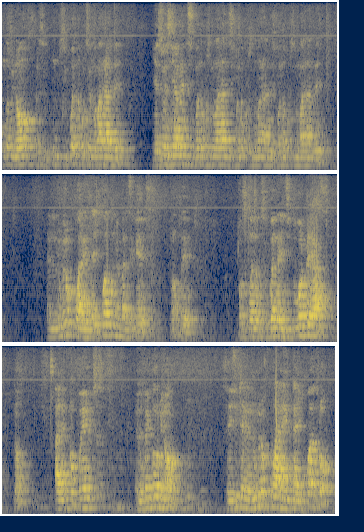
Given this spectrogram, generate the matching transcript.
un dominó un 50% más grande y eso sucesivamente 50% más grande, 50% más grande, 50% más grande, en el número 44 me parece que es, ¿no? De por 50 por 50 y si tú golpeas, ¿no? Al, no fue el efecto dominó. Se dice que en el número 44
